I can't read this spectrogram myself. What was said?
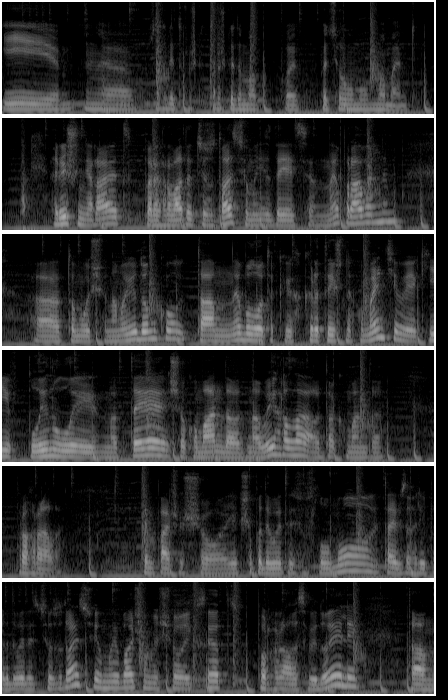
і е, взагалі трошки, трошки думок по, по цьому моменту. Рішення Riot перегравати цю ситуацію, мені здається, неправильним. е, Тому що, на мою думку, там не було таких критичних моментів, які вплинули на те, що команда одна виграла, а одна команда програла. Тим паче, що якщо подивитись у слоумо та й взагалі передивитись цю ситуацію, ми бачимо, що Xset програли свої дуелі. Там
